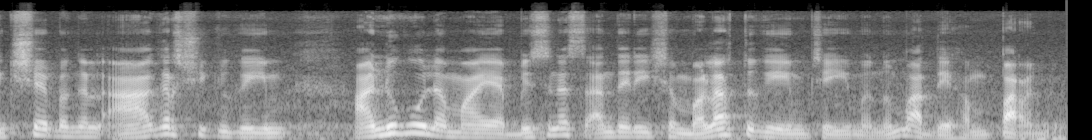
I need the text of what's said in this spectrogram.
നിക്ഷേപങ്ങൾ ആകർഷിക്കുകയും അനുകൂലമായ ബിസിനസ് അന്തരീക്ഷം വളർത്തുകയും ചെയ്യുമെന്നും അദ്ദേഹം പറഞ്ഞു.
